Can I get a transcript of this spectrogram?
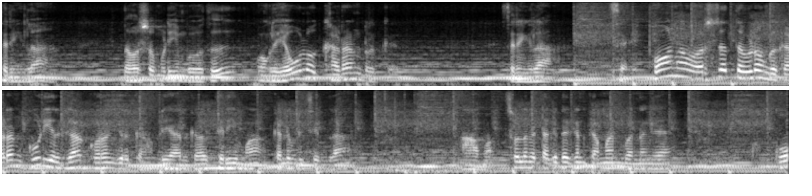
சரிங்களா? இந்த வருஷம் முடியும் போது உங்களுக்கு எவ்வளோ கடன் இருக்கு. சரிங்களா? சரி. போன வருஷத்தை விட உங்கள் கடன் கூடியிருக்கா குறைஞ்சிருக்கா? அப்படி யாருக்காவது தெரியுமா? கண்டுபிடிச்சிங்களா ஆமாம் சொல்லுங்கள் டக்கு டக்குன்னு கமெண்ட் பண்ணுங்கள் கோ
